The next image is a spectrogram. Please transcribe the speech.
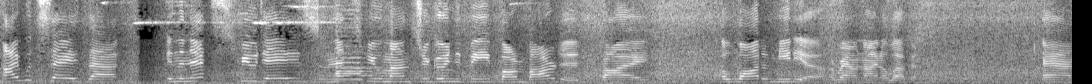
I would say that in the next few days, the next few months, you're going to be bombarded by a lot of media around 9-11. And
